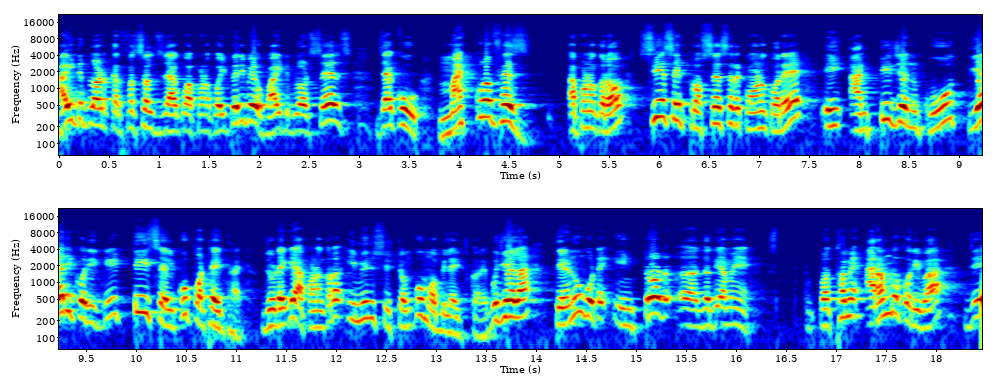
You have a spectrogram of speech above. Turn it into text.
white blood corpuscles ja ko apan koi peribe white blood cells ja ko macrophage ଆପଣଙ୍କର ସିଏ ସେଇ ପ୍ରୋସେସରେ କ'ଣ କରେ ଏଇ ଆଣ୍ଟିଜେନ୍କୁ ତିଆରି କରିକି ଟି ସେଲ୍କୁ ପଠାଇଥାଏ ଯେଉଁଟାକି ଆପଣଙ୍କର ଇମ୍ୟୁନ୍ ସିଷ୍ଟମ୍କୁ ମୋବିଲାଇଜ୍ କରେ ବୁଝିହେଲା ତେଣୁ ଗୋଟେ ଇଣ୍ଟ୍ରୋ ଯଦି ଆମେ ପ୍ରଥମେ ଆରମ୍ଭ କରିବା ଯେ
